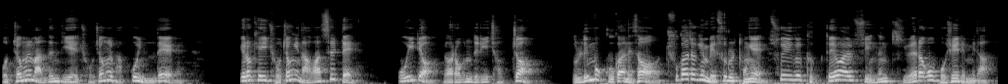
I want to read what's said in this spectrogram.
고점을 만든 뒤에 조정을 받고 있는데 이렇게 이 조정이 나왔을 때 오히려 여러분들이 저점 눌림목 구간에서 추가적인 매수를 통해 수익을 극대화할 수 있는 기회라고 보셔야 됩니다.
